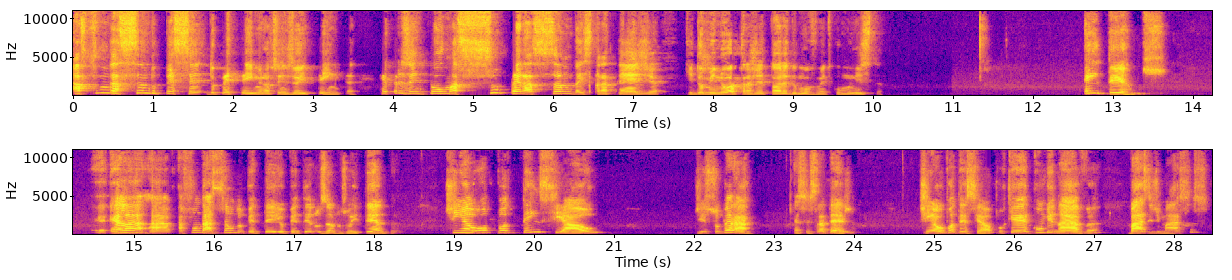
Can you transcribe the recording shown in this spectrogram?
a fundação do, PC, do PT em 1980 representou uma superação da estratégia que dominou a trajetória do movimento comunista? Em termos, ela, a, a fundação do PT e o PT nos anos 80 tinha o potencial de superar essa estratégia. Tinha o potencial, porque combinava base de massas,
